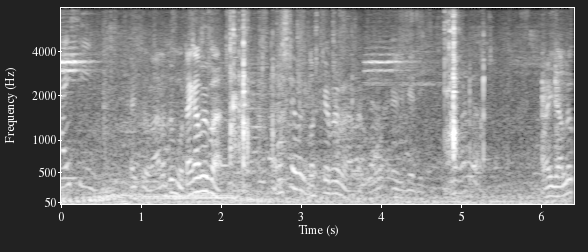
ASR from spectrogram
খাইছি। খাইছো? আর তুমি টাকা পেবা দশটা বাজে। দশ টাকা পেবা এই গেলি ভাই জানো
